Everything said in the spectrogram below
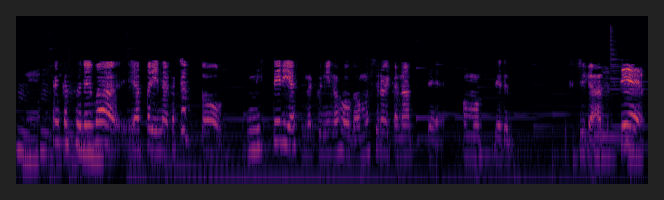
なんかそれは、やっぱりなんかちょっと、ミステリアスな国の方が面白いかなって思ってる節があって、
